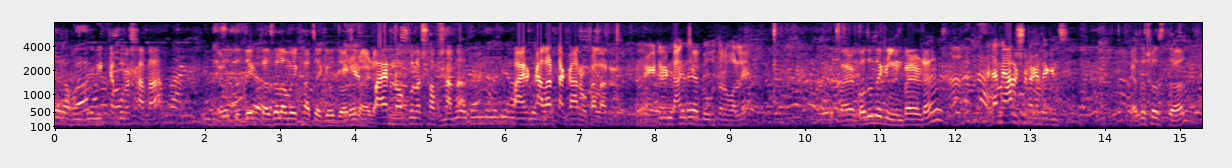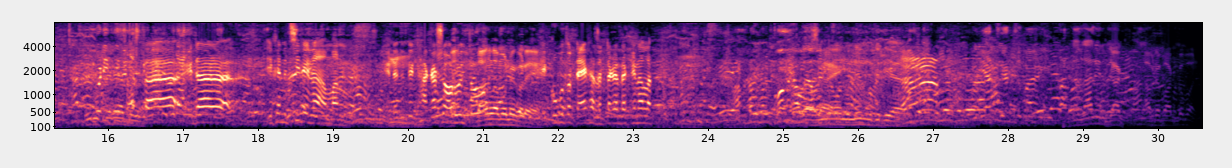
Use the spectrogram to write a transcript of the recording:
পিঠটা পুরো সাদা। এটা তো দেখতেছিলাম ওই খাঁচা কেউ ধরে না এটা। পায়ের নখগুলো সব সাদা। পায়ের কালারটা গাঢ় কালার। এটা কাংচিল কবুতর বলে। পায়রা কত দিয়ে কিনলেন পায়রাটা? এটা আমি আড়াইশো টাকা দিয়ে কিনছি। এত সস্তা? সস্তা এটা এখানে চিনে না মানুষ। এটা যদি ঢাকা শহর হইতো বাংলা মনে করে। এই কবুতরটা এক হাজার টাকা দিয়ে কেনা লাগতো।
